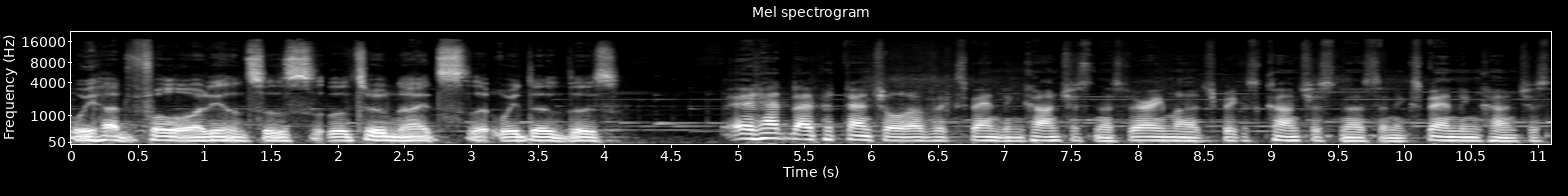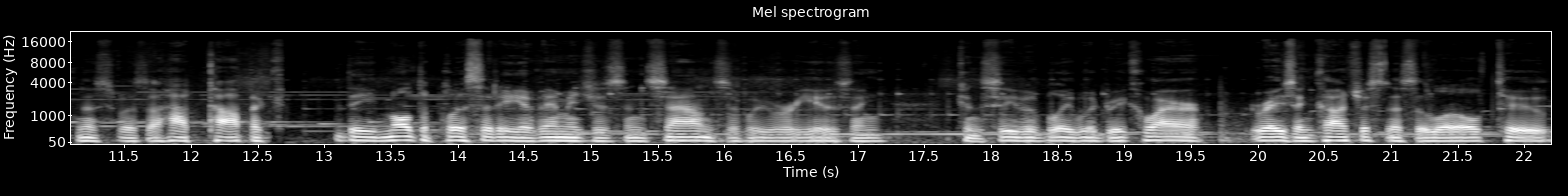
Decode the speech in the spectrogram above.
we had full audiences the two nights that we did this. It had that potential of expanding consciousness very much because consciousness and expanding consciousness was a hot topic. The multiplicity of images and sounds that we were using conceivably would require raising consciousness a little to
